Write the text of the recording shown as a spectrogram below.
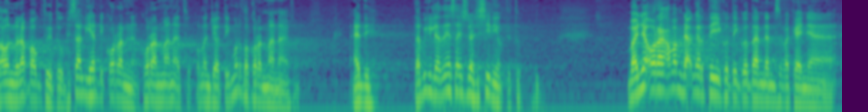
tahun berapa waktu itu. Bisa lihat di koran. Koran mana itu? Koran Jawa Timur atau koran mana itu? Tapi kelihatannya saya sudah di sini waktu itu. Banyak orang awam tidak ngerti ikut-ikutan dan sebagainya.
